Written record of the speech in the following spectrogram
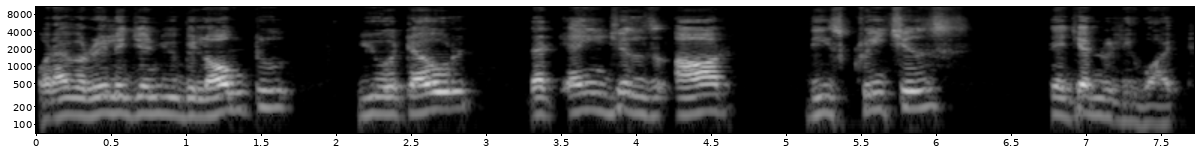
whatever religion you belong to, you are told that angels are these creatures, they're generally white,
